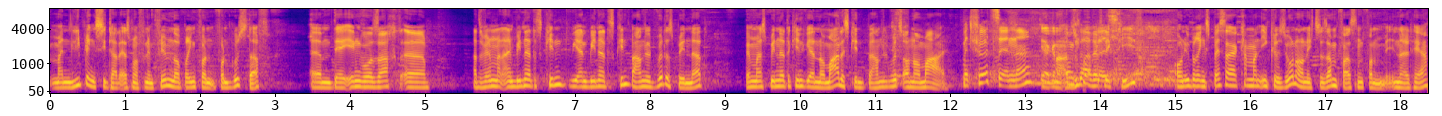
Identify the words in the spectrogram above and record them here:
mein Lieblingszitat erstmal von dem Film noch bringt von, von Gustav, ähm, der irgendwo sagt, äh, also wenn man ein behindertes Kind wie ein behindertes Kind behandelt, wird es behindert. Wenn man das behinderte Kind wie ein normales Kind behandelt, wird es auch normal. Mit 14, ne? Ja, genau. Also super reflektiv. Und übrigens, besser kann man Inklusion auch nicht zusammenfassen vom Inhalt her.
